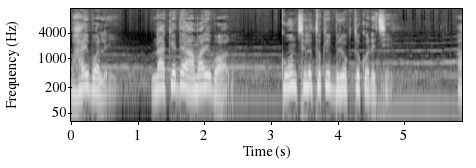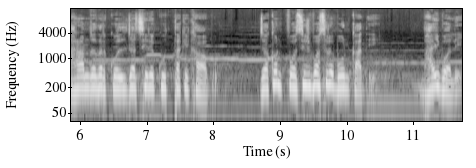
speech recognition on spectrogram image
ভাই বলে না কেঁদে আমারই বল, কোন ছেলে তোকে বিরক্ত করেছে? আহরামজাদার কলজা ছিঁড়ে কুত্তাকে খাওয়াবো। যখন পঁচিশ বছরে বোন কাঁদে, ভাই বলে,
